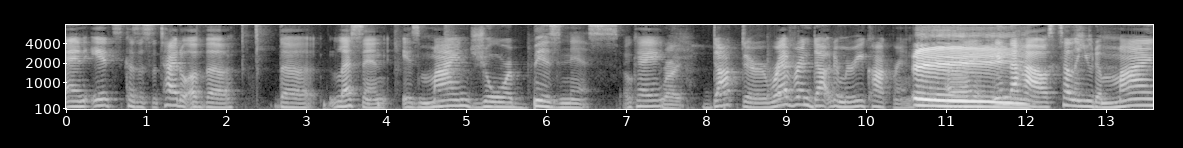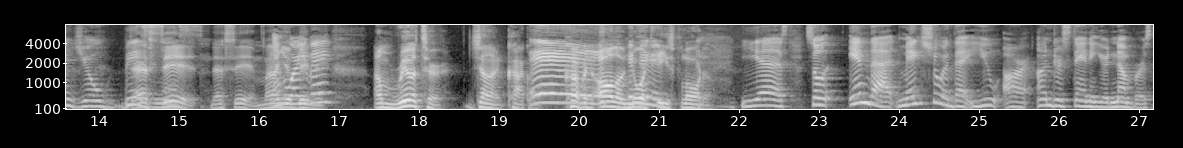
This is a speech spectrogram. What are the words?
And it's cuz it's the title of the the lesson is mind your business, okay? right Dr. Reverend Dr. Marie Cochran. hey In the house telling you to mind your business. that's it that's it mind And who your are you, business babe? i'm realtor john cochran Hey. covering all of northeast florida Yes. So in that, make sure that you are understanding your numbers.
